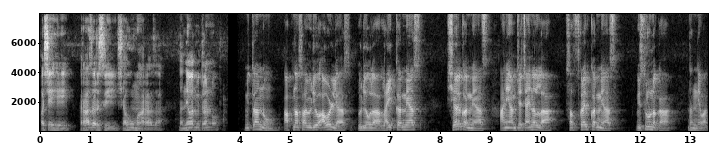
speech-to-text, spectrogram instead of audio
असे हे राजर्श्री शाहू महाराजा. धन्यवाद मित्रांनो. मित्रांनो आपणास हा व्हिडिओ आवडल्यास व्हिडिओला लाईक करण्यास शेअर करण्यास आणि आमच्या चॅनलला सबस्क्राईब करण्यास विसरू नका. धन्यवाद.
